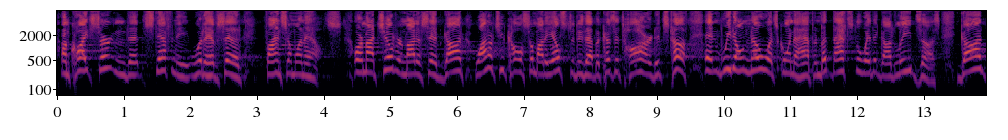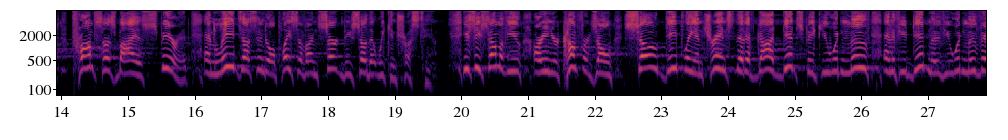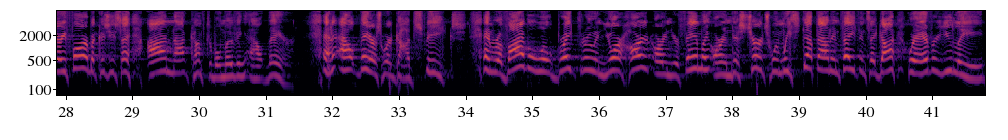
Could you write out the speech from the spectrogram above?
I'm quite certain that Stephanie would have said, find someone else. Or my children might have said, God, why don't you call somebody else to do that? Because it's hard, it's tough, and we don't know what's going to happen. But that's the way that God leads us. God prompts us by His Spirit and leads us into a place of uncertainty so that we can trust Him. You see, some of you are in your comfort zone so deeply entrenched that if God did speak, you wouldn't move. And if you did move, you wouldn't move very far because you say, I'm not comfortable moving out there. And out there is where God speaks. And revival will break through in your heart or in your family or in this church when we step out in faith and say, God, wherever you lead,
